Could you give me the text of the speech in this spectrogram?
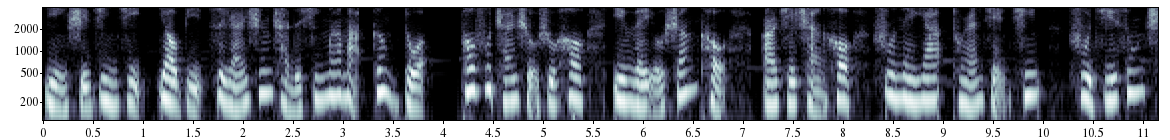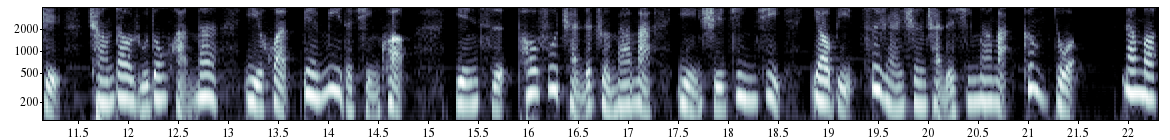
饮食禁忌要比自然生产的新妈妈更多。剖腹产手术后，因为有伤口，而且产后腹内压突然减轻，腹肌松弛，肠道蠕动缓慢，易患便秘的情况。因此，剖腹产的准妈妈饮食禁忌要比自然生产的新妈妈更多。那么，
